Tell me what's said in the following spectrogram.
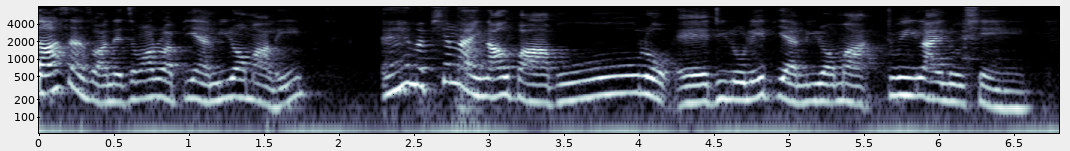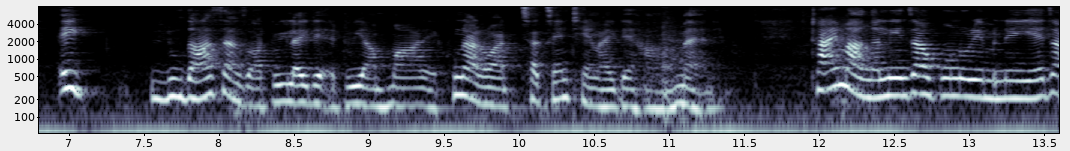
သားဆန်စွာနဲ့ကျွန်တော်တို့ကပြန်ပြီးတော့မှလေ အဲမဖြစ်နိုင်တော့ပါဘူးလို့အဲဒီလိုလေးပြန်ပြီးတော့မှတွေးလိုက်လို့ရှိရင်အဲ့လူသားဆန်စွာတွေးလိုက်တဲ့အတွေးကမှားတယ်ခုနကတော့ချက်ချင်းထင်လိုက်တဲ့ဟာမှန်တယ်ထိုင်းမှာငလင်ကြောက်ကွန်ဒိုတွေမနေရဲကြ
